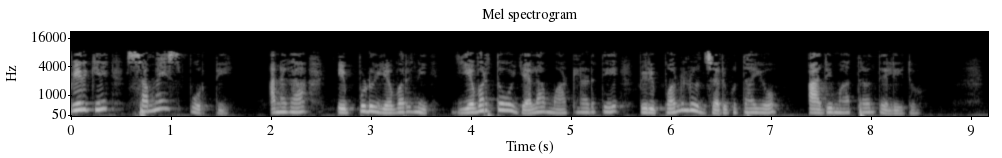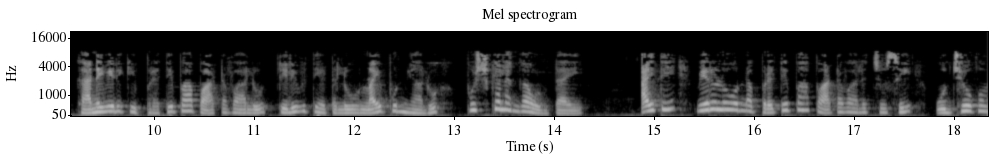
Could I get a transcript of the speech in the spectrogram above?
వీరికి సమయస్ఫూర్తి అనగా ఎప్పుడు ఎవరిని ఎవరితో ఎలా మాట్లాడితే వీరి పనులు జరుగుతాయో అది మాత్రం తెలియదు కానీ వీరికి ప్రతిభా పాఠవాలు తెలివితేటలు నైపుణ్యాలు పుష్కలంగా ఉంటాయి. అయితే వీరిలో ఉన్న ప్రతిభా పాఠవాలు చూసి ఉద్యోగం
